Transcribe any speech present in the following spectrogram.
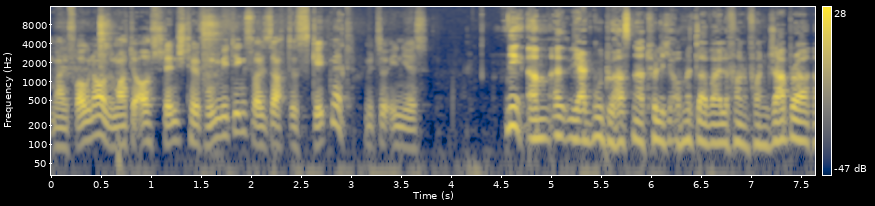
meine Frau genauso, macht ja auch ständig Telefonmeetings, weil sie sagt, das geht nicht mit so In-Ears. Nee, ähm, äh, ja gut, du hast natürlich auch mittlerweile von, von Jabra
